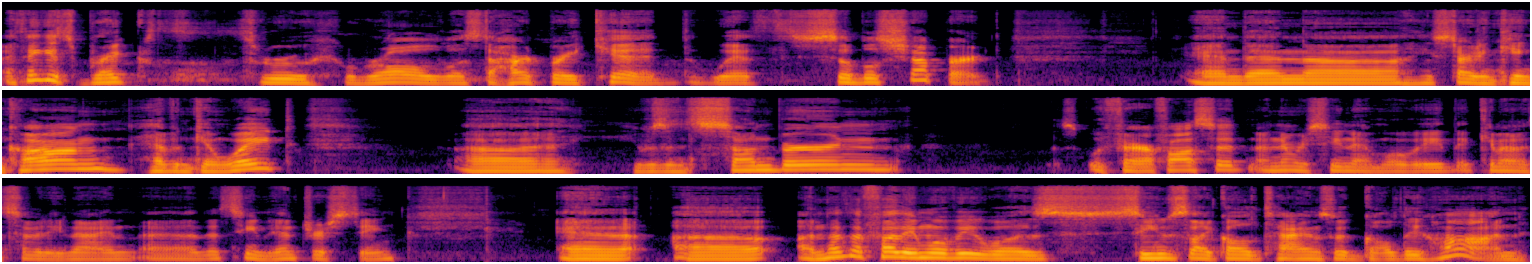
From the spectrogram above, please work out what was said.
I think its breakthrough role was The Heartbreak Kid with Cybill Shepherd, and then uh, he starred in King Kong, Heaven Can Wait. Uh, he was in Sunburn with Farrah Fawcett. I've never seen that movie. That came out in '79. Uh, that seemed interesting. And uh, another funny movie was Seems Like Old Times with Goldie Hawn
